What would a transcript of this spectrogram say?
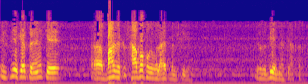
اس لیے کہتے ہیں کہ بعض کسابوں کو بھی ولایت ملتی ہے۔ جو بھی ہمیں احتیاط کرتا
